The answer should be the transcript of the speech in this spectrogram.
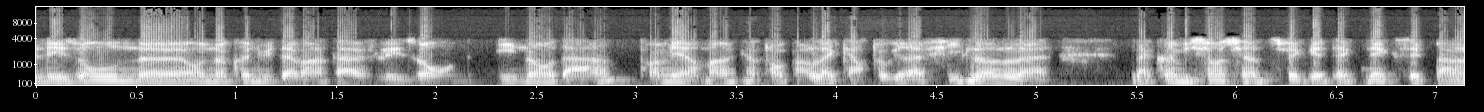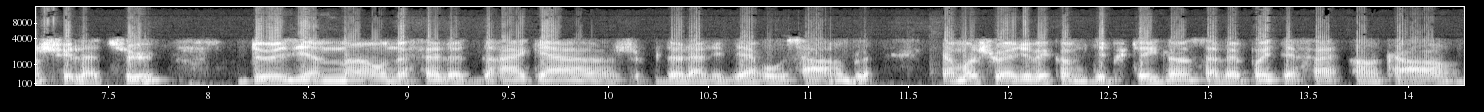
les zones, on a connu davantage les zones inondables, premièrement, quand on parle de la cartographie, là, la commission scientifique et technique s'est penchée là-dessus. Deuxièmement, on a fait le dragage de la rivière au sable. Quand moi je suis arrivé comme député, là, ça n'avait pas été fait encore.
